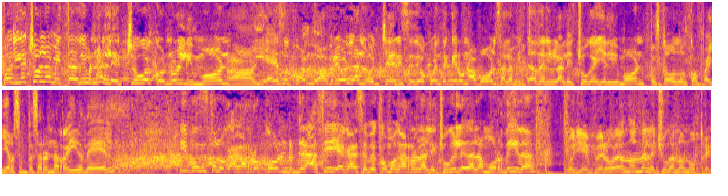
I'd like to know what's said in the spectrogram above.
Pues le echó la mitad de una lechuga con un limón. Ay. Y eso cuando abrió la lonchera y se dio cuenta que era una bolsa, la mitad de la lechuga y el limón, pues todos los compañeros empezaron a reír de él. Y pues esto lo agarró con gracia y acá se ve cómo agarra la lechuga y le da la mordida. Oye, pero no, una lechuga no nutre.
